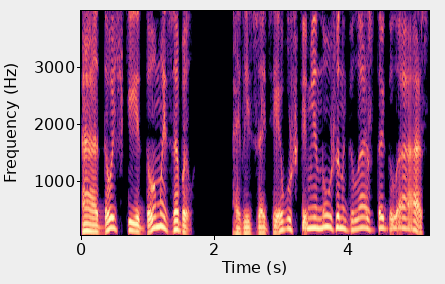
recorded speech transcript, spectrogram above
а о дочке и думать забыл. А ведь за девушками нужен глаз да глаз.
